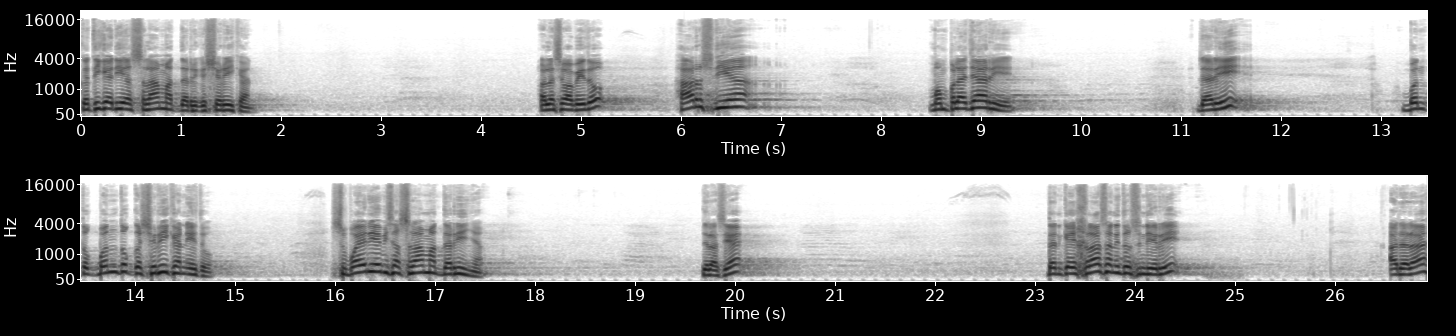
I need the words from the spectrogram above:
ketika dia selamat dari kesyirikan. Oleh sebab itu, harus dia mempelajari dari bentuk-bentuk kesyirikan itu supaya dia bisa selamat darinya. Jelas ya? Dan keikhlasan itu sendiri adalah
